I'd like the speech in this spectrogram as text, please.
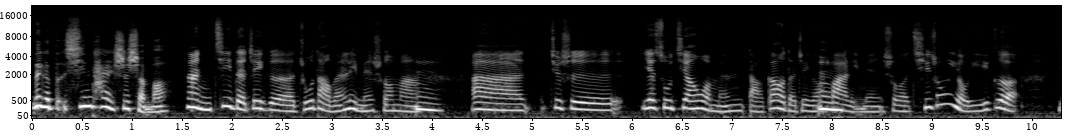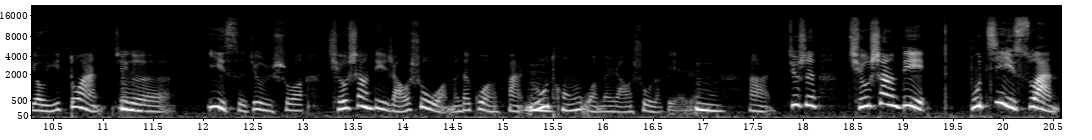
那个的心态是什么？那你记得这个主导文里面说吗？嗯啊、就是耶稣教我们祷告的这个话里面说，其中有一个有一段这个意思就是说，求上帝饶恕我们的过犯，如同我们饶恕了别人。嗯。啊，就是求上帝不计算，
